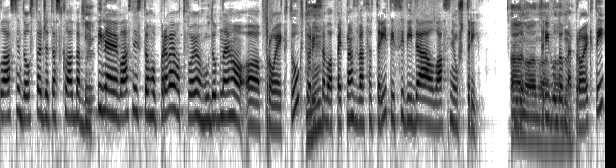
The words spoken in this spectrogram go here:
vlastne dostať, že tá skladba vypíneme vlastne z toho prvého tvojho hudobného uh, projektu, ktorý mm-hmm. sa volá 1523. Ty si vydal vlastne už tri áno, áno, tri hudobné áno. projekty.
